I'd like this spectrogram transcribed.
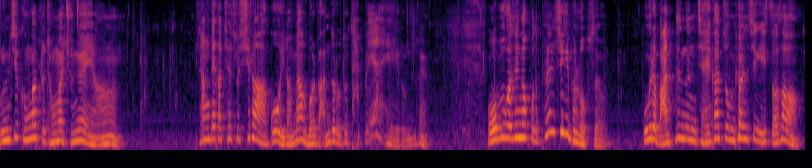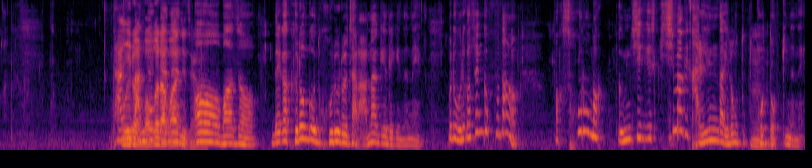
음식 궁합도 정말 중요해요. 상대가 채소 싫어하고 이러면 뭘 만들어도 다 빼야 해 이러는데 어부가 생각보다 편식이 별로 없어요. 오히려 만드는 제가 좀 편식이 있어서 당이 오히려 만들 먹으라고 때는 하지, 제가. 어 맞아 내가 그런 건 고려를 잘 안 하게 되기는 해. 그리고 우리가 생각보다 막 서로 막 음식이 심하게 갈린다 이런 것도, 음. 것도 없기는 해.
